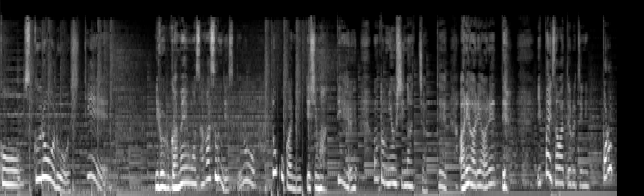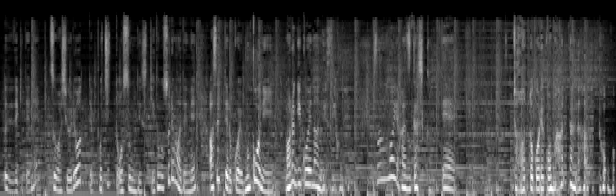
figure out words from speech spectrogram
こう、スクロールをして、いろいろ画面を探すんですけど、どこかに行ってしまって、ほんと見失っちゃって、あれあれあれって、いっぱい触ってるうちにポロッと出てきてね、通話終了ってポチッと押すんですけど、それまでね、焦ってる声、向こうに丸聞こえなんですよね。すんごい恥ずかしくって、ちょっとこれ困ったなと思っ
